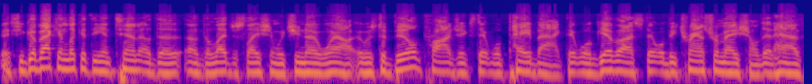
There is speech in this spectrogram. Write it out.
If you go back and look at the intent of the of the legislation, which you know well, it was to build projects that will pay back, that will give us, that will be transformational, that have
